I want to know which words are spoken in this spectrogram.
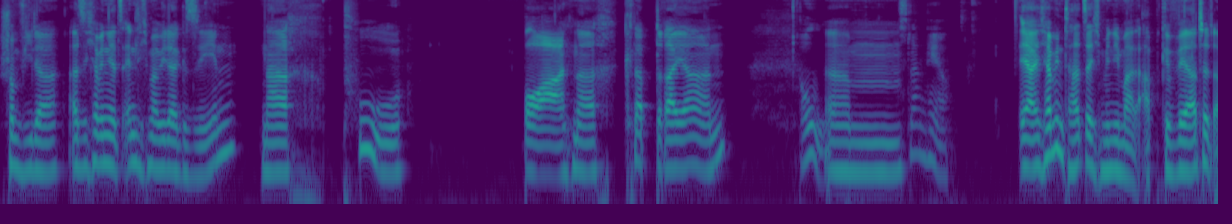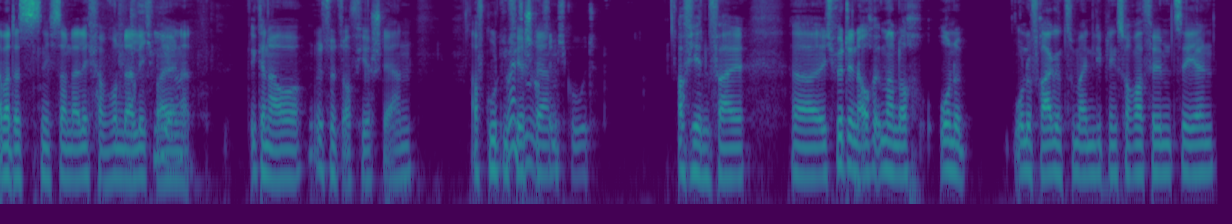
Schon wieder. Also ich habe ihn jetzt endlich mal wieder gesehen. Nach, puh, boah, nach knapp drei Jahren. Oh, Ähm, ist lang her. ja, ich habe ihn tatsächlich minimal abgewertet, aber das ist nicht sonderlich verwunderlich, Vier. weil, na, genau, ist jetzt auf vier Sternen. Auf guten Ich vier immer noch Sternen. ziemlich gut. Auf jeden Fall. Äh, ich würde den auch immer noch ohne, ohne Frage zu meinen Lieblingshorrorfilmen zählen.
